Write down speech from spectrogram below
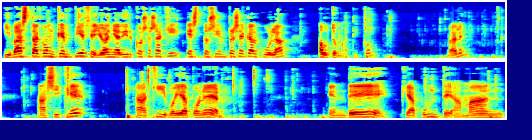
Y basta con que empiece yo a añadir cosas aquí, esto siempre se calcula automático. ¿Vale? Así que aquí voy a poner en DE que apunte a man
